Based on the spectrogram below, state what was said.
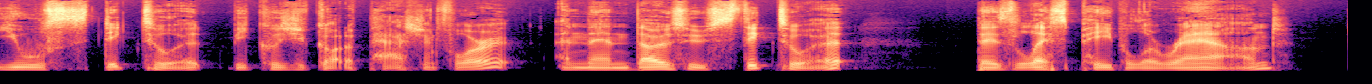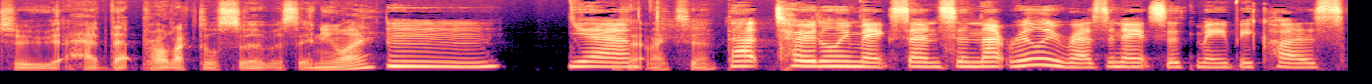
you will stick to it because you've got a passion for it. And then those who stick to it, there's less people around to have that product or service anyway. Mm, yeah. Does that make sense? That totally makes sense. And that really resonates with me because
